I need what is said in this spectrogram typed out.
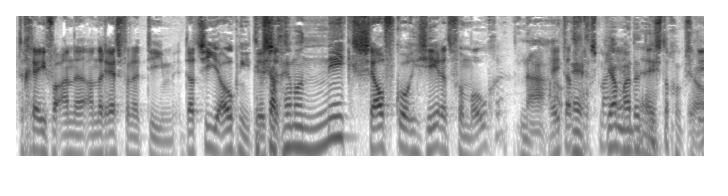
te geven aan, de- aan de rest van het team. Dat zie je ook niet. Ik Dus zag helemaal niks. zelfcorrigerend vermogen, Nou, heet dat echt. volgens mij, Ja, maar dat Nee, is toch ook zo?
